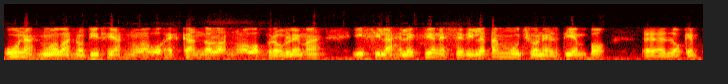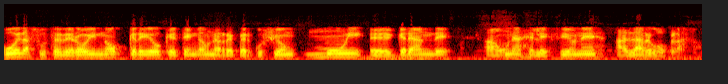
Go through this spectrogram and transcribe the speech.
unas nuevas noticias, nuevos escándalos, nuevos problemas y si las elecciones se dilatan mucho en el tiempo, eh, lo que pueda suceder hoy no creo que tenga una repercusión muy eh, grande a unas elecciones a largo plazo.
